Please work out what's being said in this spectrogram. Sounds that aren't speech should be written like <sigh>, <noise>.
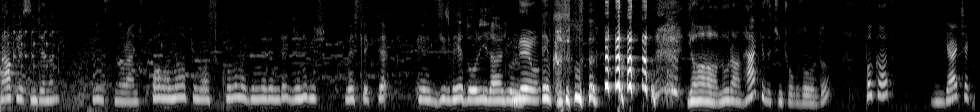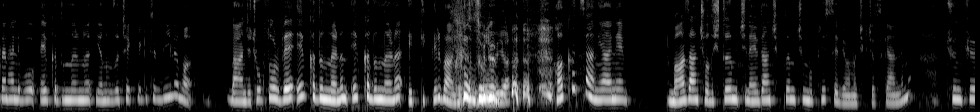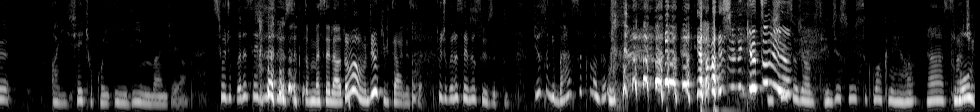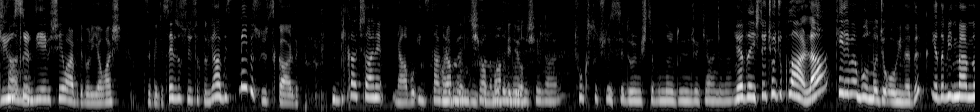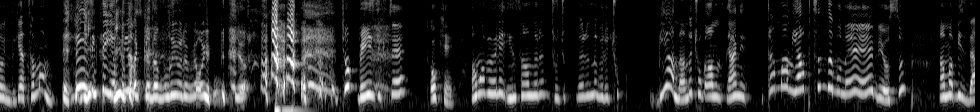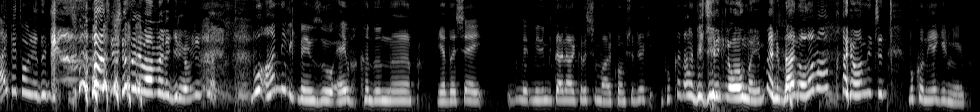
Ne yapıyorsun canım? İyi misin Orhancığım? Valla ne yapayım Aslı korona günlerinde yeni bir meslekte e, zirveye doğru ilerliyorum. Ne o? Ev kadınlığı. <laughs> Ya Nuran herkes için çok zordu. Fakat gerçekten hani bu ev kadınlarını yanımıza çekmek için değil ama bence çok zor ve ev kadınlarının ev kadınlarına ettikleri bence <laughs> çok zor Zulüm. ya. Hakikaten yani bazen çalıştığım için evden çıktığım için mutlu hissediyorum açıkçası kendimi. Çünkü ay şey çok iyi değil mi bence ya? Çocuklara sebze suyu <laughs> sıktım mesela tamam mı? Diyor ki bir tanesi. Çocuklara sebze suyu sıktım. Diyorsun ki ben sıkmadım. <laughs> ya ben şimdi kötü bir şey müyüm? söyleyeceğim. Sebze suyu sıkmak ne ya? Ha, small Gerçekten juicer mi? diye bir şey var bir de böyle yavaş sıkıcı. Sebze suyu sıktım. Ya biz meyve suyu sıkardık. Birkaç tane ya bu Ay Instagram'da ben hiç insanı mahvediyor. böyle şeyler. Çok suçlu hissediyorum işte bunları duyunca kendime. Ya da işte çocuklarla kelime bulmaca oynadık ya da bilmem ne oynadık. Ya tamam <laughs> basic'te bir yapıyoruz. dakikada buluyorum ve oyun bitiyor. <laughs> Çok basic'te okey. Ama böyle insanların çocuklarını böyle çok bir yandan da çok an, yani tamam yaptın da bunu ee diyorsun. Ama biz de iPad oynadık. <laughs> Düşünsene ben böyle giriyormuşum. Bu annelik mevzu, ev kadını ya da şey be- benim bir tane arkadaşım var komşu diyor ki bu kadar becerikli olmayın. Hani ben olamam. <laughs> Hani onun için bu konuya girmeyelim.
